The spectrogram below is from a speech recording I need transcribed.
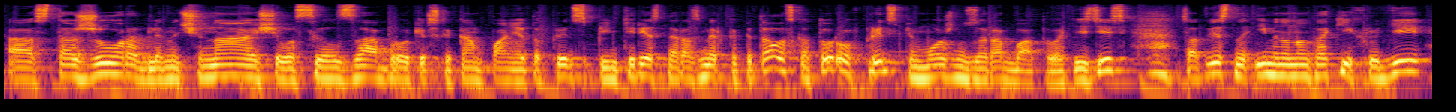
э, стажера, для начинающего селза брокерской компании. Это, в принципе, интересный размер капитала, с которого, в принципе, можно зарабатывать. И здесь, соответственно, именно на таких людей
